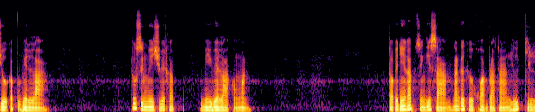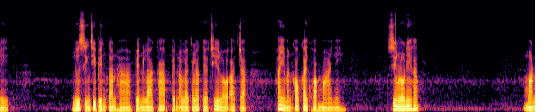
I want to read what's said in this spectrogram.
อยู่กับเวลา ทุกสิ่งมีชีวิตครับ มีเวลาของมัน ต่อไปนี้ครับสิ่งที่สามนั่นก็คือความปรารถนาหรือกิเลสหรือสิ่งที่เป็นตัณหาเป็นราคะเป็นอะไรก็แล้วแต่ที่เราอาจจะให้มันเข้าใกล้ความหมายนี้ สิ่งเหล่านี้ครับ มัน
